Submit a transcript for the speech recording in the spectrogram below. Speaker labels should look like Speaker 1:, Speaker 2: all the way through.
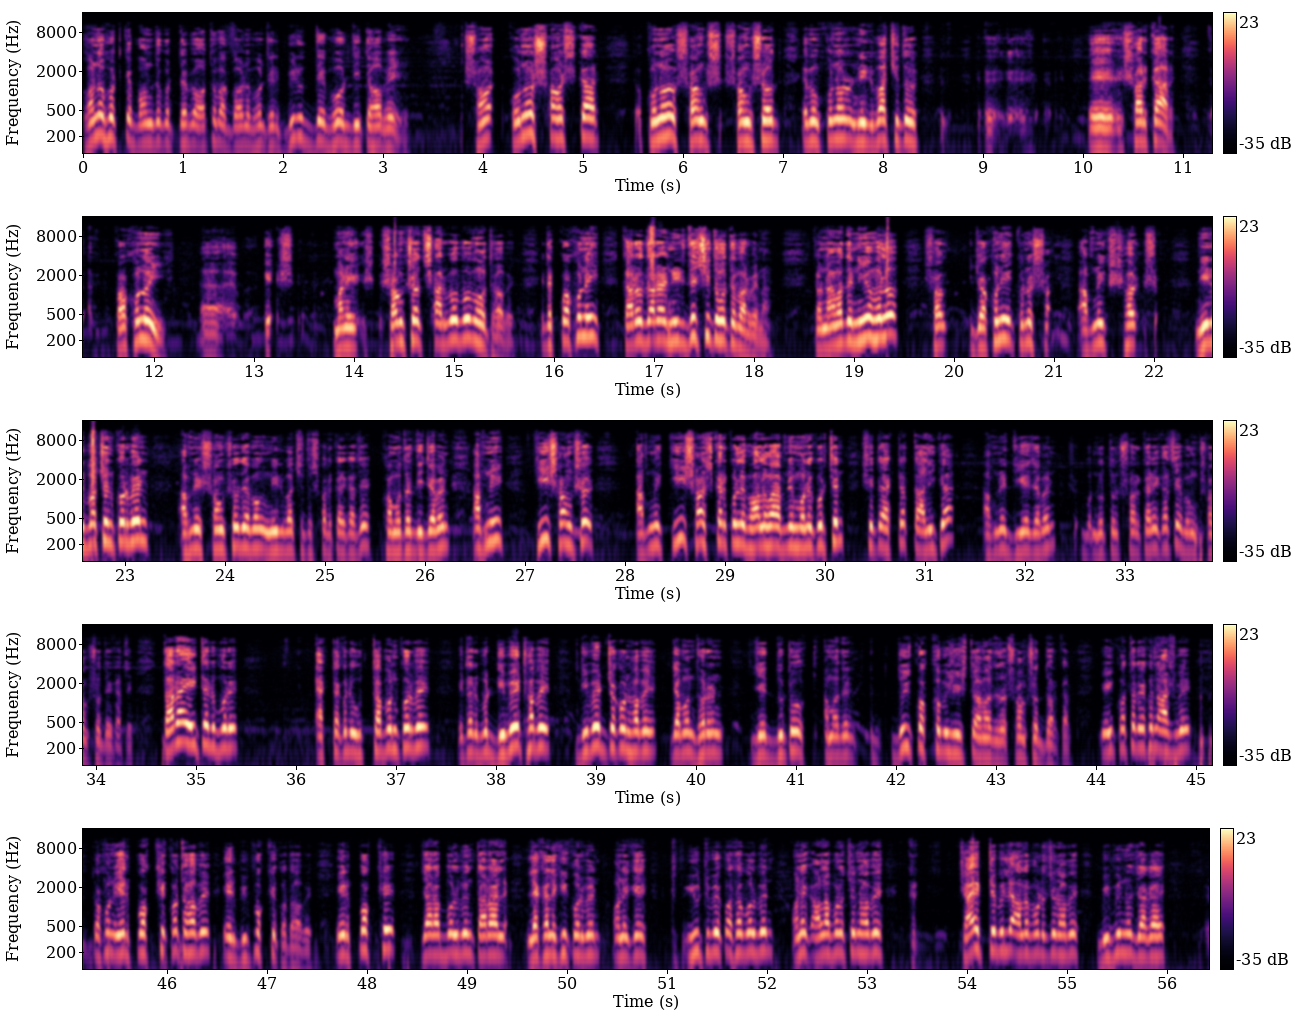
Speaker 1: গণভোটকে বন্ধ করতে হবে অথবা গণভোটের বিরুদ্ধে ভোট দিতে হবে। কোনো সংস্কার, কোনো সংস- সংসদ এবং কোনো নির্বাচিত সরকার কখনোই মানে সংসদ সার্বভৌম হতে হবে। এটা কখনোই কারও দ্বারা নির্দেশিত হতে পারবে না। কারণ আমাদের নিয়ম হলো যখনই কোনো আপনি নির্বাচন করবেন, আপনি সংসদ এবং নির্বাচিত সরকারের কাছে ক্ষমতা দিয়ে যাবেন। আপনি কি সংসদ আপনি কি সংস্কার করলে ভালো হয় আপনি মনে করছেন? সেটা একটা তালিকা আপনি দিয়ে যাবেন নতুন সরকারের কাছে এবং সংসদের কাছে। তারা এইটার উপরে একটা করে উত্থাপন করবে, এটার উপর ডিবেট হবে। ডিবেট যখন হবে, যেমন ধরুন যে দুটো আমাদের দুই কক্ষ বিশিষ্ট আমাদের সংসদ দরকার। এই কথাটা যখন আসবে, তখন এর পক্ষে কথা হবে, এর বিপক্ষে কথা হবে। এর পক্ষে যারা বলবেন, তারা লেখালেখি করবেন, অনেকে ইউটিউবে কথা বলবেন, অনেক আলাপ আলোচনা হবে, চায়ের টেবিলে আলাপ আলোচনা হবে, বিভিন্ন জায়গায়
